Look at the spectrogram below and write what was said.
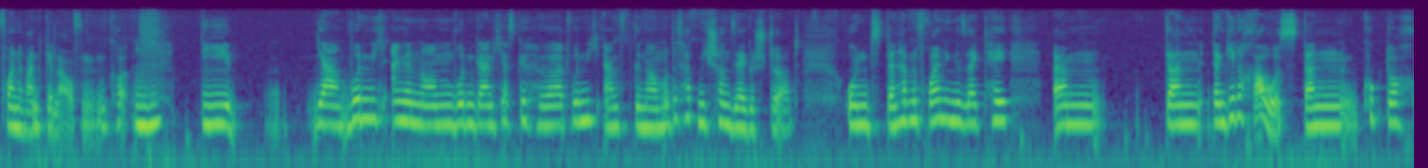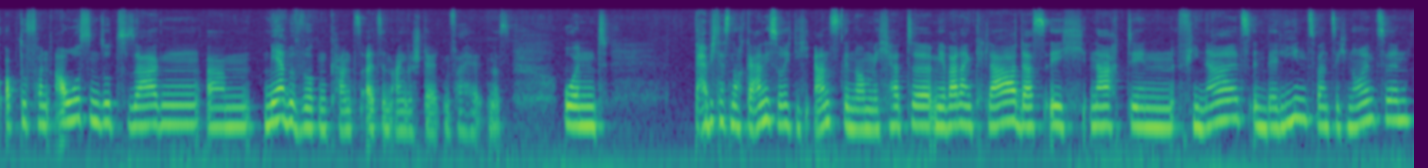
vor eine Wand gelaufen. Mhm. Die ja, wurden nicht angenommen, wurden gar nicht erst gehört, wurden nicht ernst genommen und das hat mich schon sehr gestört. Und dann hat eine Freundin gesagt, hey, ähm, dann, dann geh doch raus, dann guck doch, ob du von außen sozusagen ähm, mehr bewirken kannst als im Angestelltenverhältnis. Und da habe ich das noch gar nicht so richtig ernst genommen. Ich hatte, mir war dann klar, dass ich nach den Finals in Berlin 2019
